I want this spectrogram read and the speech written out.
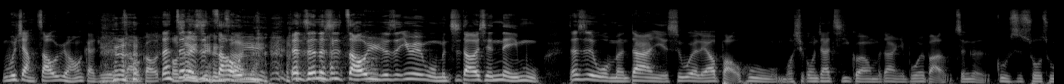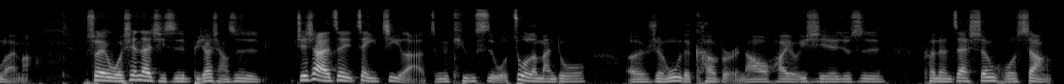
我讲遭遇好像感觉很糟糕，但真的是遭遇，但真的是遭遇，就是因为我们知道一些内幕，但是我们当然也是为了要保护某些公家机关，我们当然也不会把整个故事说出来嘛。所以我现在其实比较想是接下来这这一季啦，整个 Q 四我做了蛮多呃人物的 cover，然后还有一些就是可能在生活上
